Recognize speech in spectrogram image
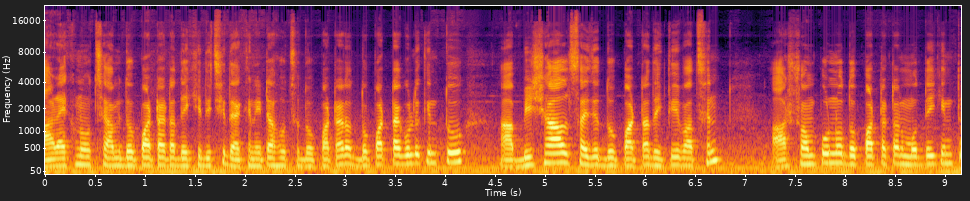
আর এখন হচ্ছে আমি দোপাট্টাটা দেখিয়ে দিচ্ছি। দেখেন, এটা হচ্ছে দোপাট্টার দোপাট্টাগুলো কিন্তু বিশাল সাইজের দোপাট্টা দেখতেই পাচ্ছেন। আর সম্পূর্ণ দোপাট্টাটার মধ্যেই কিন্তু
